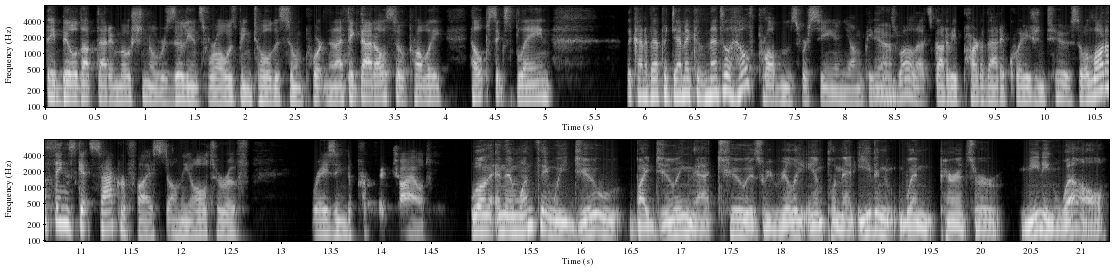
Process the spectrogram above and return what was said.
They build up that emotional resilience we're always being told is so important. And I think that also probably helps explain the kind of epidemic of mental health problems we're seeing in young people yeah. as well. That's got to be part of that equation too. So a lot of things get sacrificed on the altar of raising the perfect child. Well, and then one thing we do by doing that too is we really implement, even when parents are meaning well,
